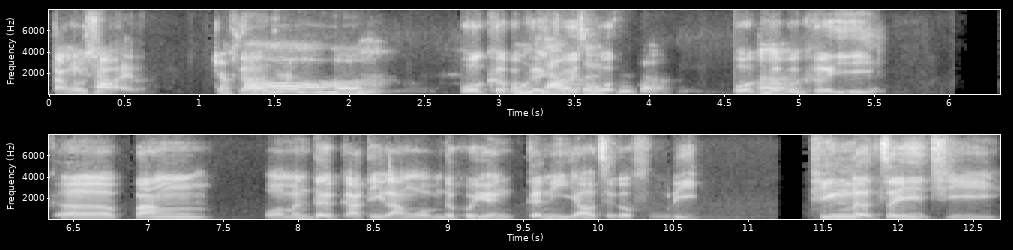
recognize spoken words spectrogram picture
当录下来了。就收对啊藏。哦，我可不可以就我最值得。我可不可以，呃，帮我们的嘎迪郎，我们的会员跟你要这个福利？听了这一集，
